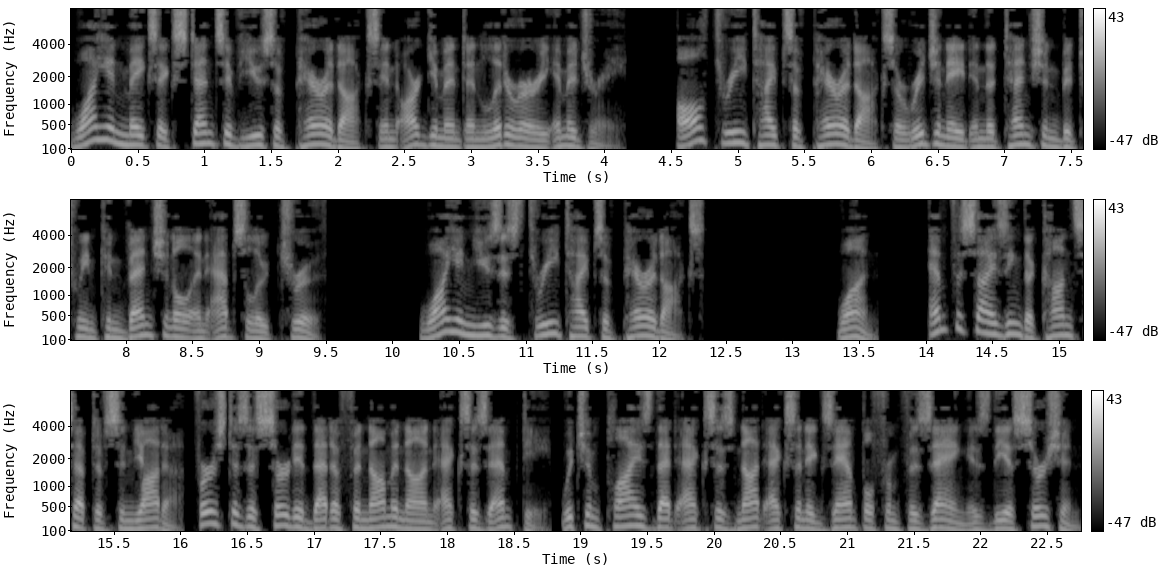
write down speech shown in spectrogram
Huayan makes extensive use of paradox in argument and literary imagery. All three types of paradox originate in the tension between conventional and absolute truth. Huayan uses three types of paradox 1. Emphasizing the concept of sunyata, first is asserted that a phenomenon X is empty, which implies that X is not X. An example from Fazang is the assertion,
